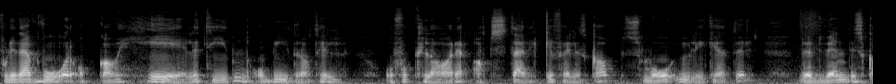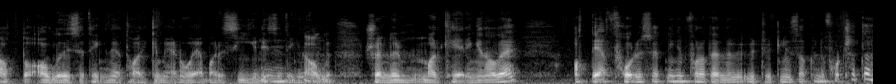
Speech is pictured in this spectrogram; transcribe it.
Fordi det er vår oppgave hele tiden å bidra til å forklare at sterke fellesskap, små ulikheter, nødvendig skatt og alle disse tingene Jeg tar ikke mer nå, jeg bare sier disse mm. tingene. Alle skjønner markeringen av det. At det er forutsetningen for at denne utviklingen skal kunne fortsette.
